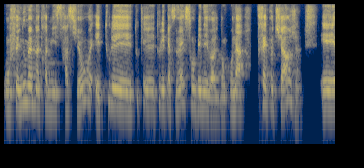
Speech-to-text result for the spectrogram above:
On fait nous-mêmes notre administration et tous les, toutes les, tous les personnels sont bénévoles. Donc, on a très peu de charges. Et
